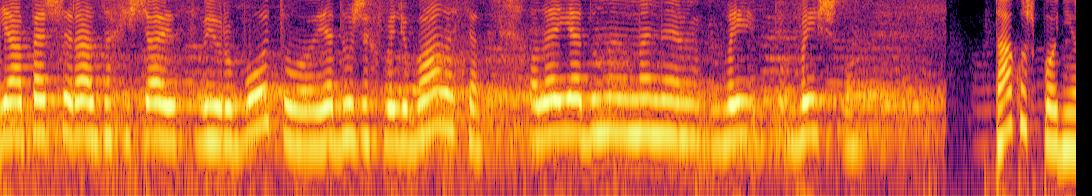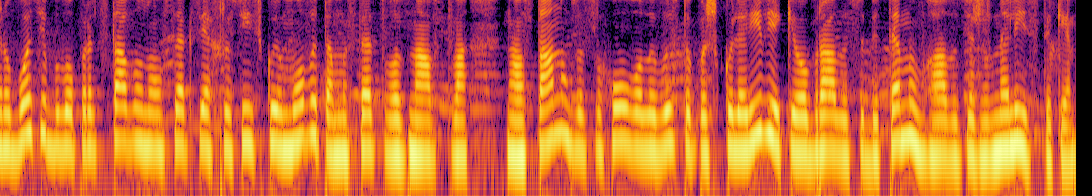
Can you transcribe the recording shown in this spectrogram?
Я перший раз захищаю свою роботу. Я дуже хвилювалася, але я думаю, в мене ви- вийшло. Також по одній роботі було представлено у секціях російської мови та мистецтвознавства. Наостанок заслуховували виступи школярів, які обрали собі теми в галузі журналістики.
